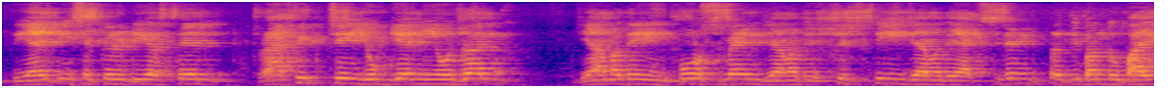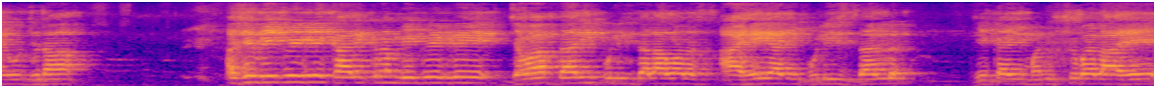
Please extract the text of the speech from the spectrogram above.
व्ही आय पी सिक्युरिटी असतील ट्रॅफिकचे योग्य नियोजन ज्यामध्ये इन्फोर्समेंट ज्यामध्ये शिस्ती ज्यामध्ये ॲक्सिडेंट प्रतिबंध उपाययोजना असे वेगवेगळे कार्यक्रम वेगवेगळे जबाबदारी पोलीस दलावर आहे आणि पोलीस दल जे काही मनुष्यबल आहे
